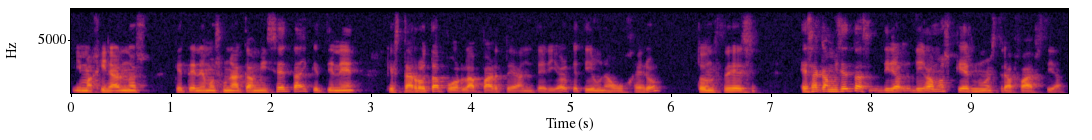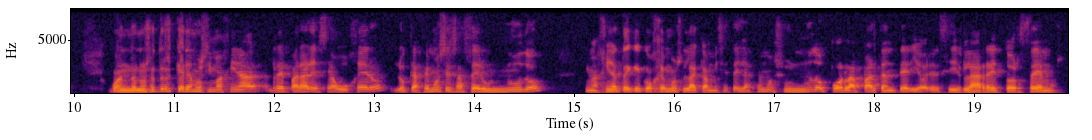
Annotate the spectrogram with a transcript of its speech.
imaginarnos que tenemos una camiseta y que, tiene, que está rota por la parte anterior, que tiene un agujero. Entonces, esa camiseta digamos que es nuestra fascia. Cuando nosotros queremos imaginar reparar ese agujero, lo que hacemos es hacer un nudo. Imagínate que cogemos la camiseta y le hacemos un nudo por la parte anterior, es decir, la retorcemos.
